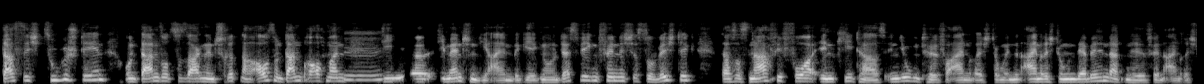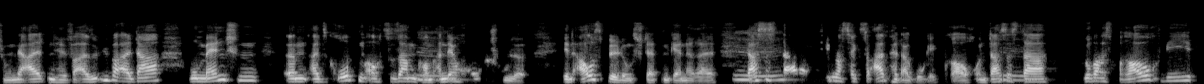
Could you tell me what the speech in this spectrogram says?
das sich zugestehen und dann sozusagen den Schritt nach außen und dann braucht man mhm. die, äh, die Menschen, die einem begegnen. Und deswegen finde ich es so wichtig, dass es nach wie vor in Kitas, in Jugendhilfeeinrichtungen, in den Einrichtungen der Behindertenhilfe, in Einrichtungen der Altenhilfe, also überall da, wo Menschen ähm, als Gruppen auch zusammenkommen, mhm. an der mhm. Hochschule, in Ausbildungsstätten generell, mhm. dass es da das Thema Sexualpädagogik braucht und dass es da sowas braucht wie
